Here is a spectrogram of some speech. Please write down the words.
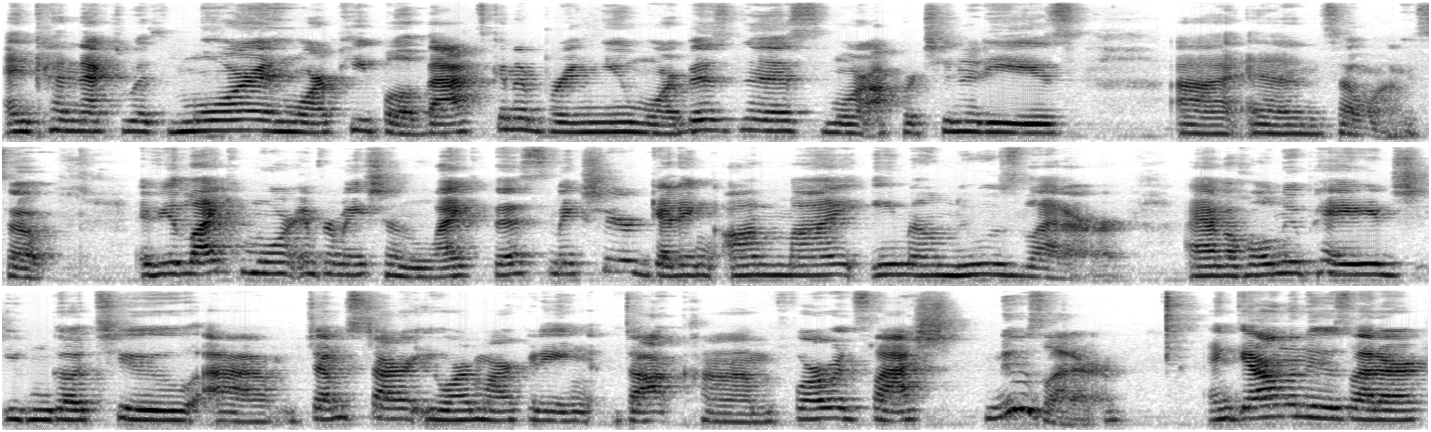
and connect with more and more people. That's going to bring you more business, more opportunities, uh, and so on. So if you'd like more information like this, make sure you're getting on my email newsletter. I have a whole new page. You can go to um, jumpstartyourmarketing.com forward slash newsletter and get on the newsletter.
